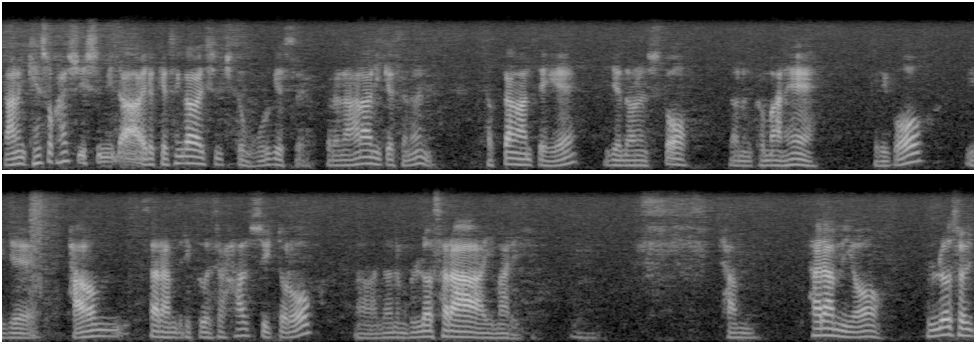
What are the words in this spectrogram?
나는 계속 할 수 있습니다. 이렇게 생각하실지도 모르겠어요. 그러나 하나님께서는 적당한 때에 이제 너는 수도, 너는 그만해. 그리고 이제 다음 사람들이 그것을 할 수 있도록 어, 너는 물러서라 이 말이죠. 참 사람이요 물러설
